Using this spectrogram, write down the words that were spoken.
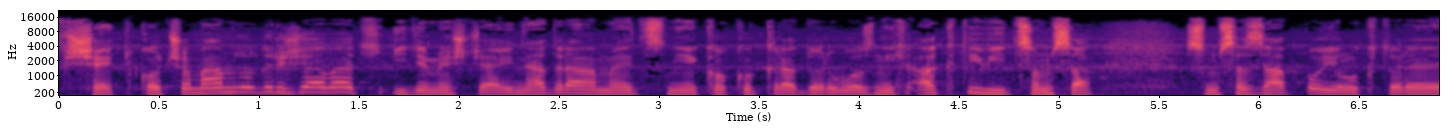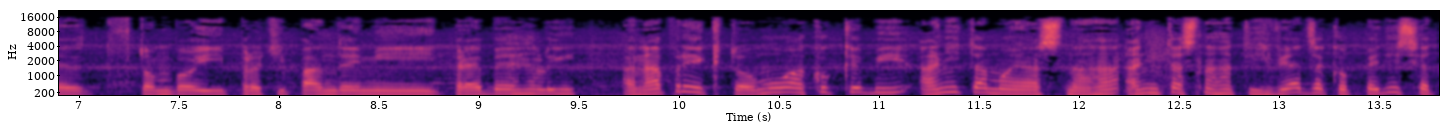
všetko, čo mám dodržiavať. Idem ešte aj nad rámec, niekoľkokrát do rôznych aktivít som sa, som sa zapojil, ktoré v tom boji proti pandémii prebehli. A napriek tomu, ako keby ani tá moja snaha, ani tá snaha tých viac ako 50%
